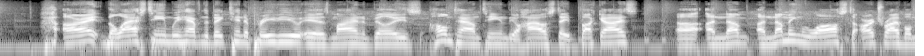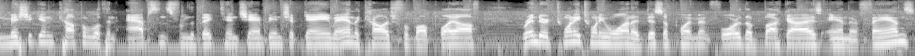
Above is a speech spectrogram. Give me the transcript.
All right, the last team we have in the Big Ten to preview is mine and Billy's hometown team, the Ohio State Buckeyes. Uh, a, num- a numbing loss to arch rival Michigan, coupled with an absence from the Big Ten championship game and the college football playoff, rendered 2021 a disappointment for the Buckeyes and their fans.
